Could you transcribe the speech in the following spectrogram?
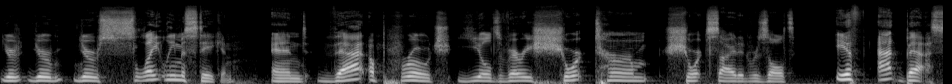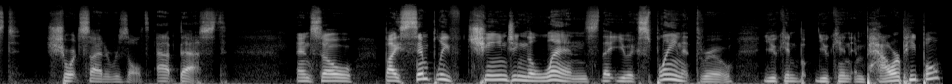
you're you're you're slightly mistaken. And that approach yields very short-term, short-sighted results if at best, short sighted results, at best. And so by simply changing the lens that you explain it through, you can you can empower people,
